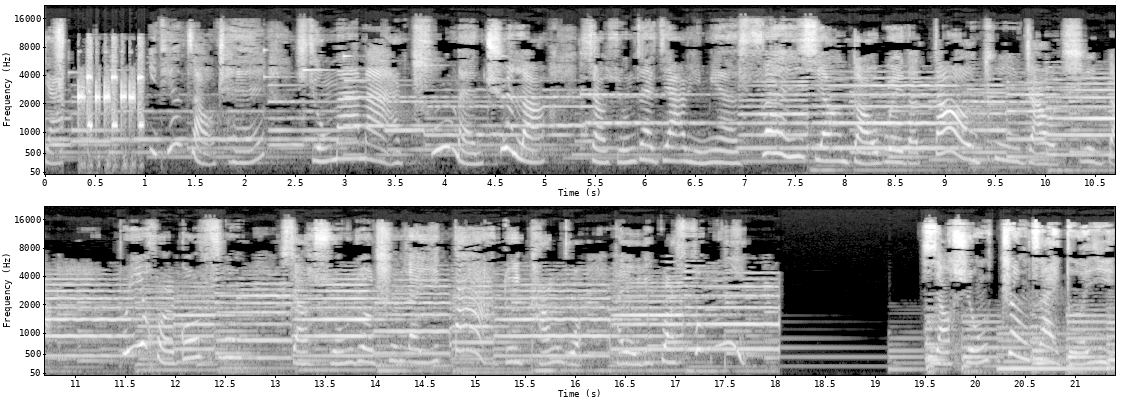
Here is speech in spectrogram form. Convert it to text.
牙。一天早晨，熊妈妈出门去了，小熊在家里面翻箱倒柜的到处找吃的。不一会儿功夫，小熊就吃了一大堆糖果，还有一罐蜂蜜。小熊正在得意，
